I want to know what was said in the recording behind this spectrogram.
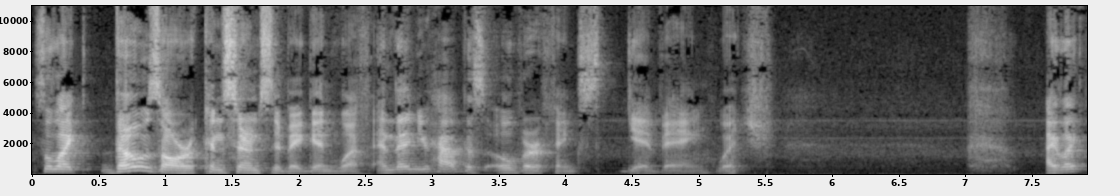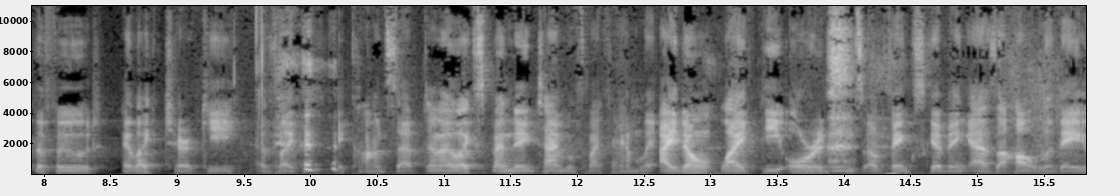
So, like, those are concerns to begin with. And then you have this over Thanksgiving, which I like the food. I like turkey as like a concept, and I like spending time with my family. I don't like the origins of Thanksgiving as a holiday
